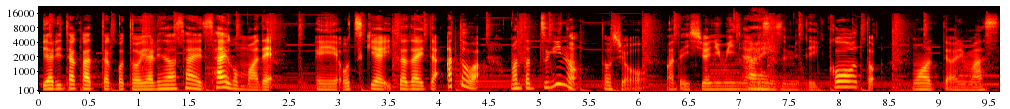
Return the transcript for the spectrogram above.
やりたかったことをやりなさい最後まで、えーお付き合いいただいた後はまた次の図書をまた一緒にみんなで進めていこうと思っております。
